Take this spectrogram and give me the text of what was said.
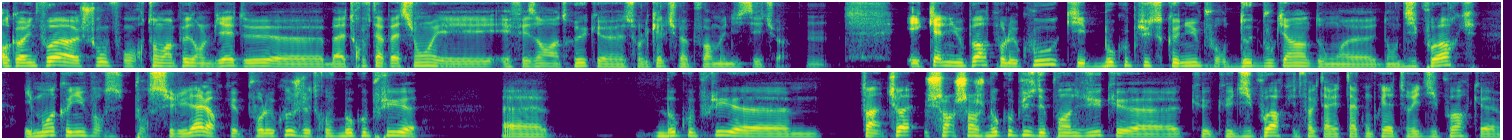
Encore une fois, je trouve qu'on retombe un peu dans le biais de euh, bah, trouve ta passion et, et fais-en un truc euh, sur lequel tu vas pouvoir monétiser. Tu vois. Mm. Et Cal Newport, pour le coup, qui est beaucoup plus connu pour d'autres bouquins, dont, euh, dont Deep Work, est moins connu pour, pour celui-là, alors que pour le coup, je le trouve beaucoup plus. Beaucoup plus. euh, Enfin, tu vois, chan- change beaucoup plus de point de vue que, euh, que, Deep Work. Une fois que tu as, compris la théorie de Deep Work, euh,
